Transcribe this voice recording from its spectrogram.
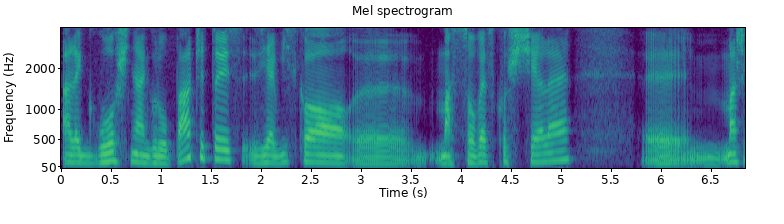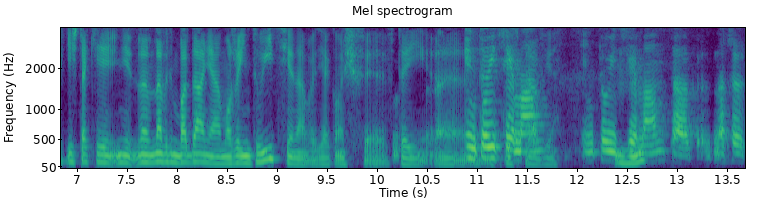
ale głośna grupa, czy to jest zjawisko e, masowe w kościele? E, Masz jakieś takie, nawet badania, może intuicję nawet jakąś w, tej, w tej mam. sprawie? Intuicję Mhm. mam, tak. Znaczy,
